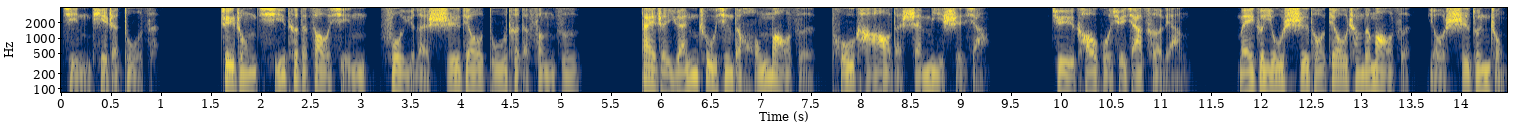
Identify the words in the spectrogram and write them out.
紧贴着肚子。这种奇特的造型赋予了石雕独特的风姿。戴着圆柱形的红帽子，普卡奥的神秘石像。据考古学家测量，每个由石头雕成的帽子有十吨重。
